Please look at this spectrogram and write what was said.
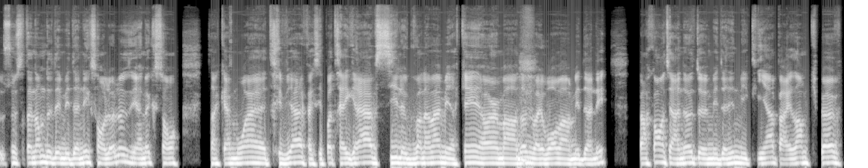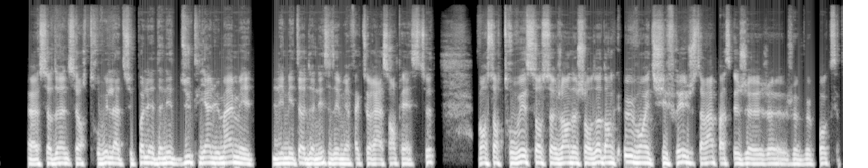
un certain nombre de, mes données qui sont là, là. Il y en a qui sont, tant qu'à moi, triviales. Fait que c'est pas très grave si le gouvernement américain a un mandat, il va aller voir mes données. Par contre, il y en a de mes données de mes clients, par exemple, qui peuvent euh, se, se retrouver là-dessus. Pas les données du client lui-même, mais les métadonnées, c'est-à-dire mes facturations, puis ainsi de suite, vont se retrouver sur ce genre de choses-là. Donc, eux vont être chiffrés justement parce que je je, je veux pas que cette,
